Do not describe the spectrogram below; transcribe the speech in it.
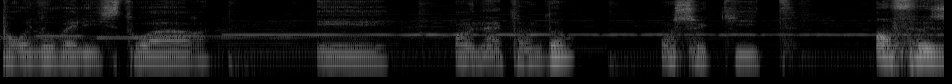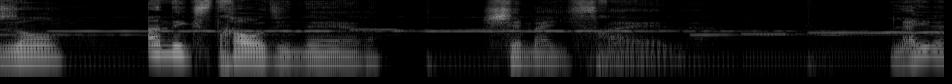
pour une nouvelle histoire et en attendant, on se quitte en faisant un extraordinaire schéma Israël. Laila.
